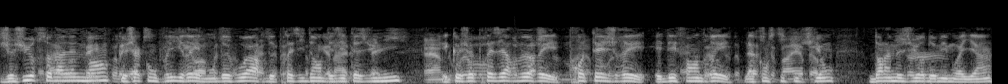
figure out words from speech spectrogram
je jure solennellement que j'accomplirai mon devoir de président des États-Unis et que je préserverai, protégerai et défendrai la Constitution dans la mesure de mes moyens,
